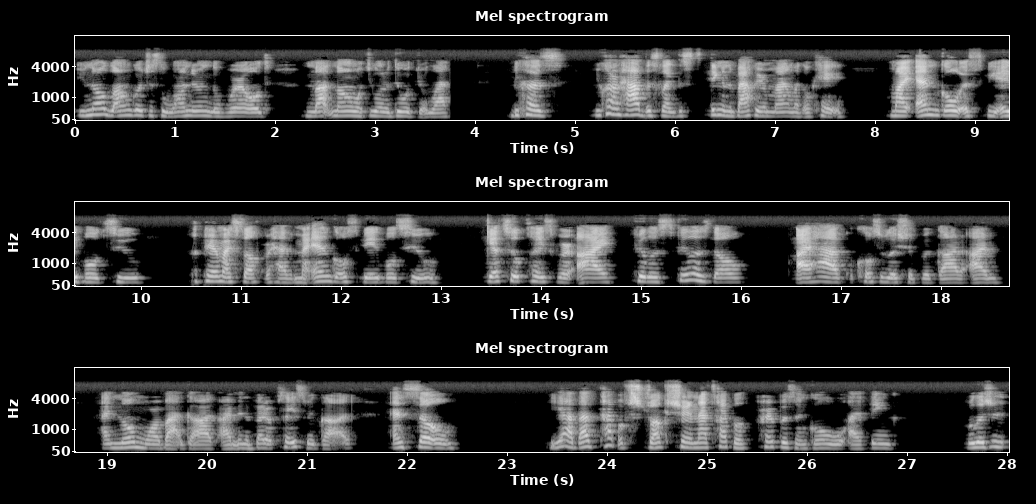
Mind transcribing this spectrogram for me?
you're no longer just wandering the world, not knowing what you want to do with your life, because you kind of have this like this thing in the back of your mind, like okay, my end goal is to be able to prepare myself for heaven. My end goal is to be able to get to a place where I feel as feel as though I have a closer relationship with God. I'm I know more about God. I'm in a better place with God. And so, yeah, that type of structure and that type of purpose and goal, I think religion,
